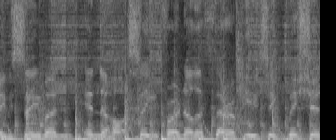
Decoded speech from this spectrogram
Dave Seaman in the hot seat for another therapeutic mission.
